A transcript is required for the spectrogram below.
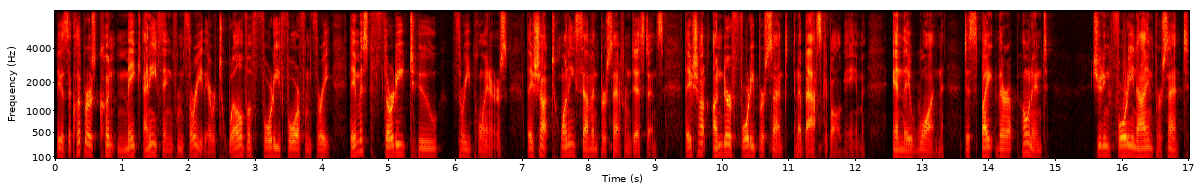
because the Clippers couldn't make anything from 3. They were 12 of 44 from 3. They missed 32 three-pointers. They shot 27% from distance. They shot under 40% in a basketball game and they won despite their opponent shooting 49%.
